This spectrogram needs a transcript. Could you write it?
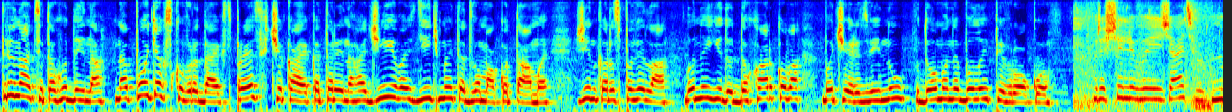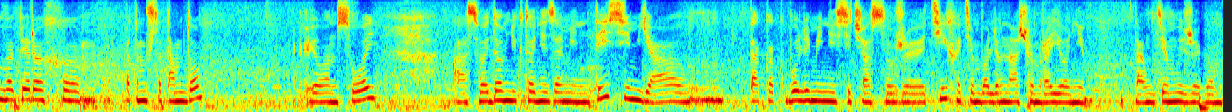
13 година. На потяг Сковорода Експрес чекає Катерина Гаджієва з дітьми та двома котами. Жінка розповіла, вони їдуть до Харкова, бо через війну вдома не були півроку. Решили выезжать, ну, во-первых, э, потому что там дом, и он свой, а свой дом никто не заменит. И семья, м, так как более-менее сейчас уже тихо, тем более в нашем районе, там, где мы живем.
